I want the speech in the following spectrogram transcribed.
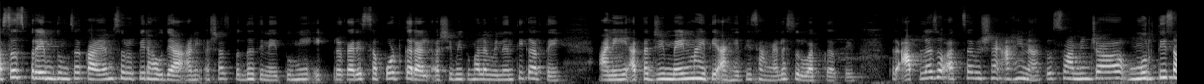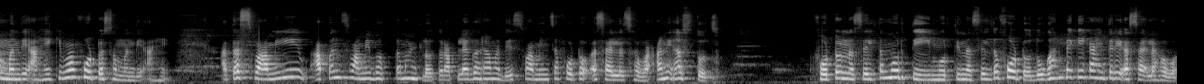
असंच प्रेम तुमचं कायमस्वरूपी राहू द्या आणि अशाच पद्धतीने तुम्ही एक प्रकारे सपोर्ट कराल अशी मी तुम्हाला विनंती करते. आणि आता जी मेन माहिती आहे ती सांगायला सुरुवात करते. तर आपला जो आजचा विषय आहे ना तो स्वामींच्या मूर्तीसंबंधी आहे किंवा फोटोसंबंधी आहे. आता स्वामी आपण स्वामी भक्त म्हटलं तर आपल्या घरामध्ये स्वामींचा फोटो असायलाच हवा आणि असतोच. फोटो नसेल तर मूर्ती मूर्ती नसेल तर फोटो. दोघांपैकी काहीतरी असायला हवं.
